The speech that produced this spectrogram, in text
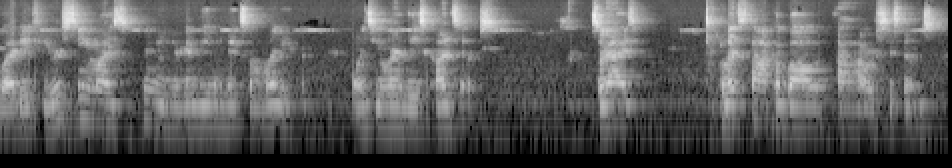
but if you're seeing my screen, you're going to be able to make some money once you learn these concepts. So, guys, let's talk about uh, our systems.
